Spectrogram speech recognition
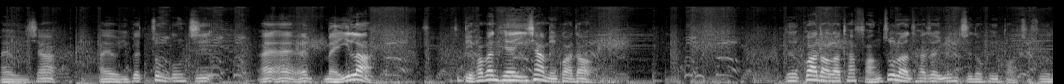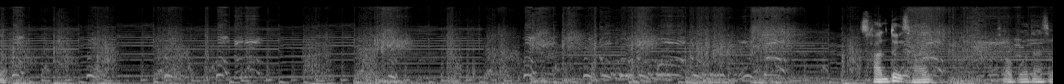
还有一下，还有一个重攻击，哎哎哎，没了！这比划半天，一下没挂到。就是挂到了，他防住了，他这晕值都可以保持住的。残对残，挑波带走。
